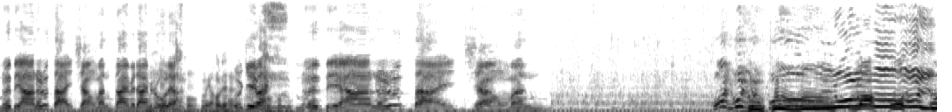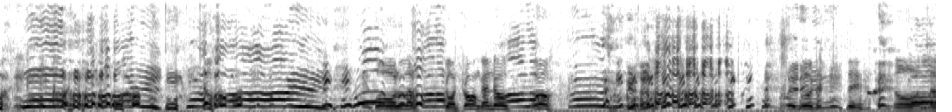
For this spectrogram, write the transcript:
หน่วยเตียนรู้ตายช่างมันได้ไม่ได้ไม่รู้แล้วไม่เอาเลยโอเคป่ะหน่วยเตียนรู้ตายช่างมัน โอ้ยโอ้ยโอ้ยโอ้ยโอ้ยว้าวโอ้ยโอ้ละก่อนจ้องกันดูโอ้เลยโอ้นี่เลยโอ้ละ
